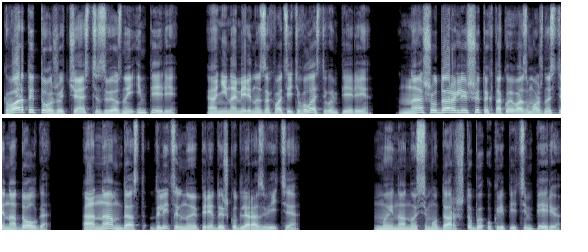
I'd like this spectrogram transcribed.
Кварты тоже часть Звездной Империи. Они намерены захватить власть в Империи. Наш удар лишит их такой возможности надолго а нам даст длительную передышку для развития. Мы наносим удар, чтобы укрепить империю.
